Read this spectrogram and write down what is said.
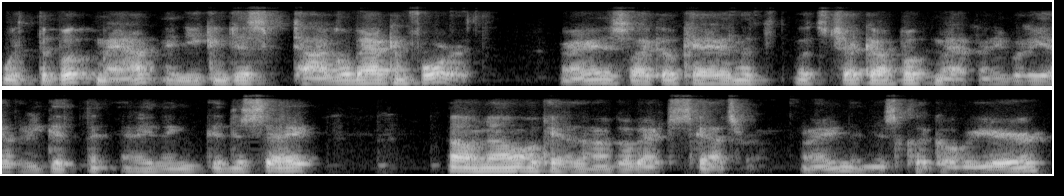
with the Bookmap and you can just toggle back and forth, right? It's like, okay, let's, let's check out Bookmap. Anybody have any good, anything good to say? Oh, no. Okay. Then I'll go back to Scott's room, right? And just click over here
